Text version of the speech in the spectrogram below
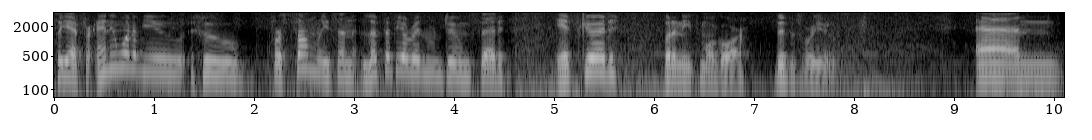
So yeah, for any one of you who, for some reason, looked at the original Doom said, it's good, but it needs more gore, this is for you. And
